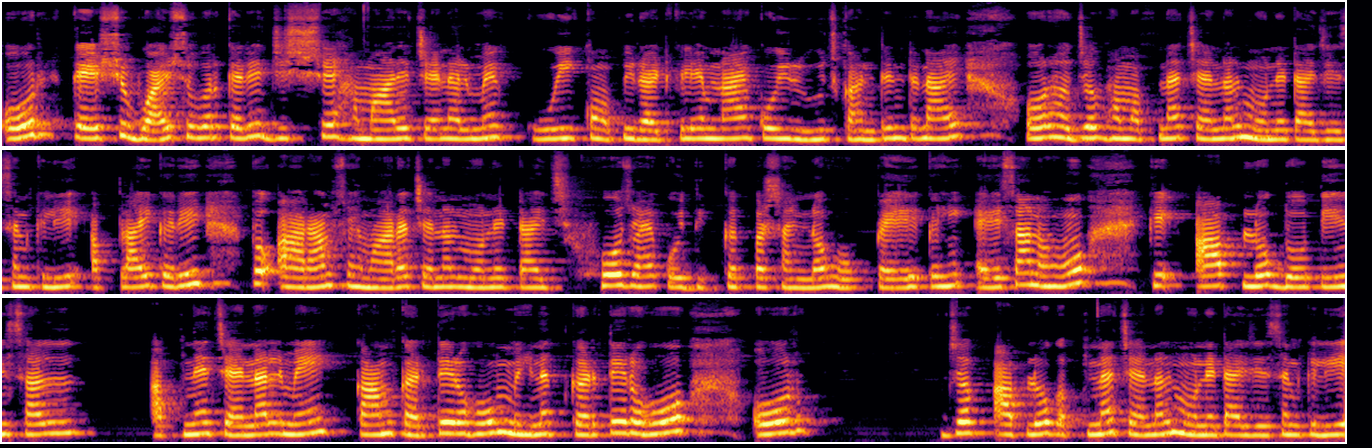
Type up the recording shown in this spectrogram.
और कैसे वॉइस ओवर करें, जिससे हमारे चैनल में कोई कॉपीराइट क्लेम ना आए, कोई यूज़ कंटेंट ना आए। और जब हम अपना चैनल मोनेटाइजेशन के लिए अप्लाई करें तो आराम से हमारा चैनल मोनेटाइज हो जाए, कोई दिक्कत परेशानी ना हो। कहीं ऐसा ना हो कि आप लोग दो तीन साल अपने चैनल में काम करते रहो, मेहनत करते रहो, और जब आप लोग अपना चैनल मोनेटाइजेशन के लिए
